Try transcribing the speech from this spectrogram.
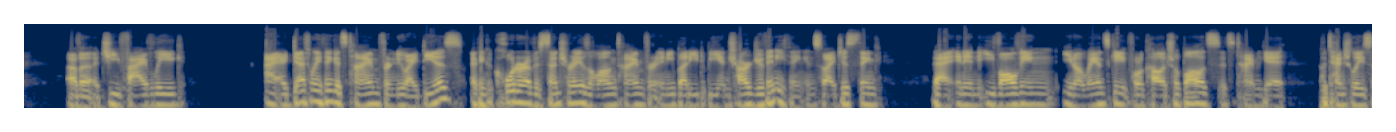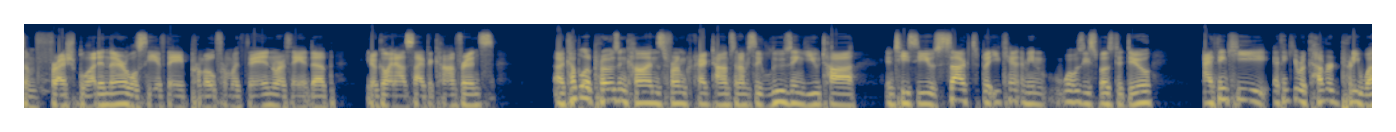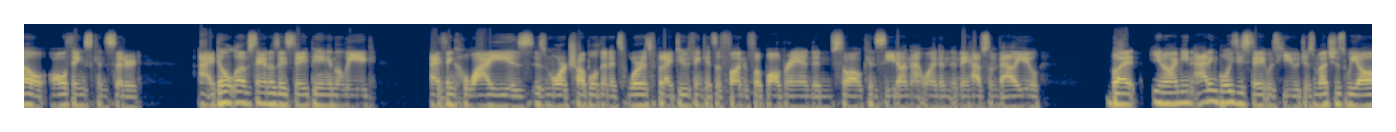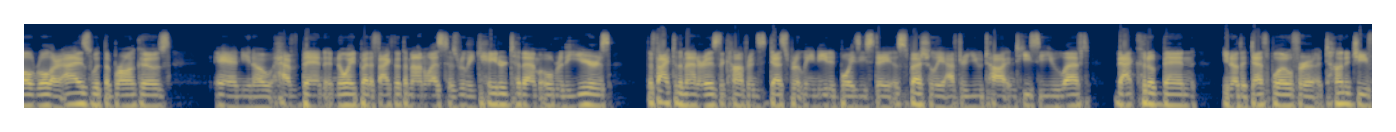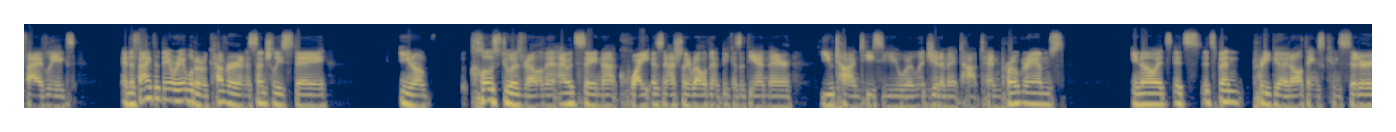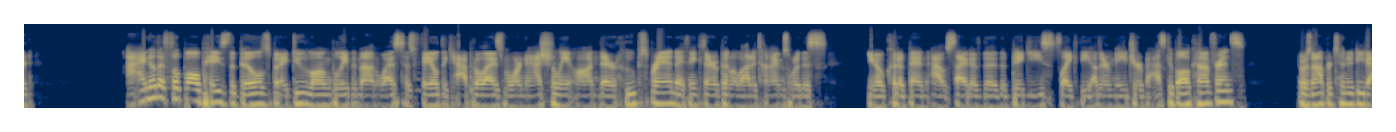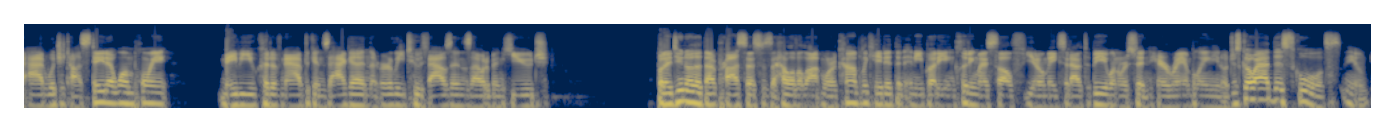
of a a G5 league. I, definitely think it's time for new ideas. I think a quarter of a century is a long time for anybody to be in charge of anything. And so I just think that in an evolving, you know, landscape for college football, it's it's time to get potentially some fresh blood in there. We'll see if they promote from within or if they end up, you know, going outside the conference. A couple of pros and cons from Craig Thompson. Obviously, losing Utah and TCU sucked, but you can't. I mean, what was he supposed to do? I think he I think he recovered pretty well, all things considered. I don't love San Jose State being in the league. I think Hawaii is is more trouble than it's worth, but I do think it's a fun football brand, and so I'll concede on that one, and, and they have some value. But you know, I mean, adding Boise State was huge. As much as we all roll our eyes with the Broncos, and you know, have been annoyed by the fact that the Mountain West has really catered to them over the years, the fact of the matter is the conference desperately needed Boise State, especially after Utah and TCU left. That could have been, you know, the death blow for a ton of G5 leagues. And the fact that they were able to recover and essentially stay, you know, close to as relevant, I would say not quite as nationally relevant because at the end there, Utah and TCU were legitimate top 10 programs. You know, it's it's it's been pretty good, all things considered. I know that football pays the bills, but I do long believe the Mountain West has failed to capitalize more nationally on their hoops brand. I think there have been a lot of times where this, you know, could have been outside of the the Big East, like the other major basketball conference. There was an opportunity to add Wichita State at one point. Maybe you could have nabbed Gonzaga in the early 2000s. That would have been huge. But I do know that that process is a hell of a lot more complicated than anybody, including myself, you know, makes it out to be when we're sitting here rambling, you know, just go add this school. It's, you know,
